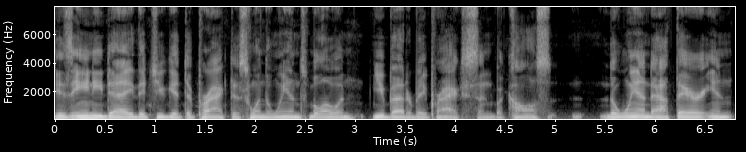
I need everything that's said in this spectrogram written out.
is any day that you get to practice when the wind's blowing, you better be practicing because the wind out there in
